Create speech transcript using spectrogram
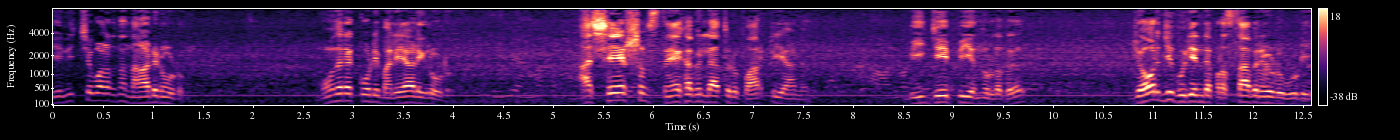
ജനിച്ചു വളർന്ന നാടിനോടും മൂന്നര കോടി മലയാളികളോടും അശേഷം സ്നേഹമില്ലാത്തൊരു പാർട്ടിയാണ് ബി ജെ പി എന്നുള്ളത് ജോർജ് കുര്യന്റെ പ്രസ്താവനയോടുകൂടി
